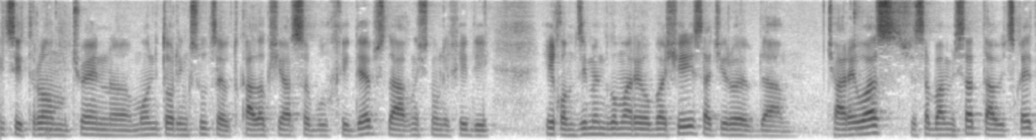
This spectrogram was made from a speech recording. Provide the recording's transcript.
იცით რომ ჩვენ მონიტორინგს უწევთ ქალაქში არსებულ ხიდებს და აღნიშნული ხიდი იყო მძიმე მდგომარეობაში საჭიროებდა ჩარევას შესაბამისად დაიწყეთ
